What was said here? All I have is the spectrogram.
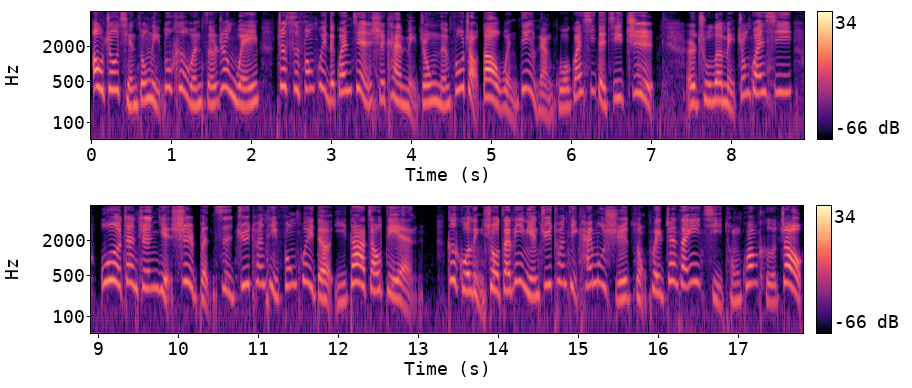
澳洲前总理陆克文则认为，这次峰会的关键是看美中能否找到稳定两国关系的机制。而除了美中关系，乌俄战争也是本次 G20 峰会的一大焦点。各国领袖在历年 G20 开幕时总会站在一起同框合照，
